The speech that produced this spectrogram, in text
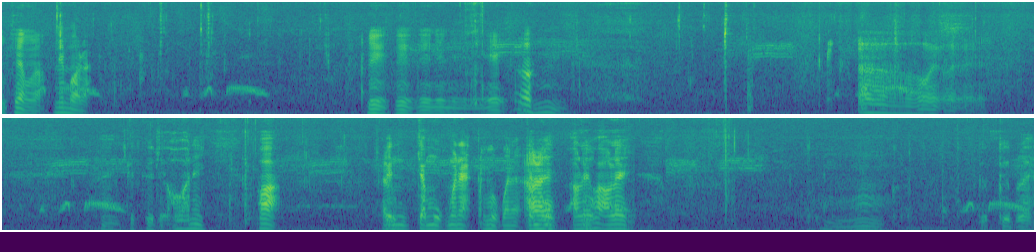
ามเชื่องเหรอไม่หมดอะนี่นี่นี่นี่นี่นี่อืมเออโอ้ยโอ้ยโอ้ยอืม กึดๆเลยโอ้นี่พ่อเป็นจมูกมันอะจมูกมันจเอาเลมูยกเอาเลยพ่อเอาเลยอืมกึบๆเลย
